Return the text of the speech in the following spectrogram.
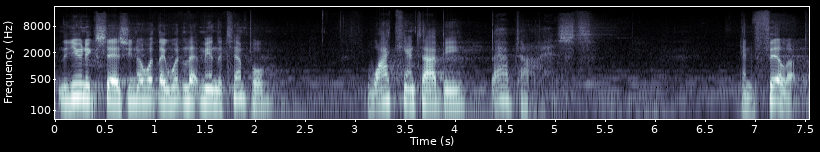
And the eunuch says, You know what? They wouldn't let me in the temple. Why can't I be baptized? And Philip,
